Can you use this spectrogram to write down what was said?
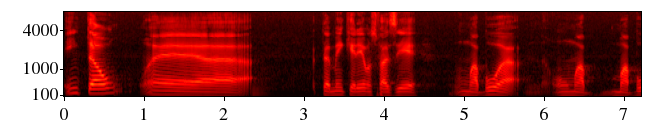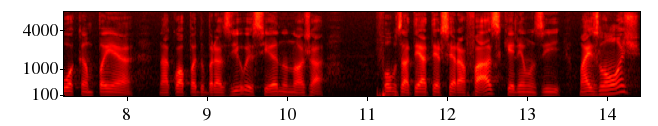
Então, é, também queremos fazer uma boa, uma, uma boa campanha na Copa do Brasil. Esse ano nós já fomos até a terceira fase, queremos ir mais longe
